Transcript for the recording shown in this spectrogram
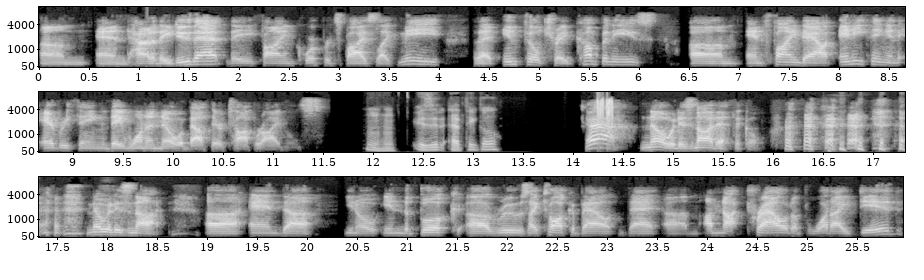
Um, and how do they do that? They find corporate spies like me that infiltrate companies um, and find out anything and everything they want to know about their top rivals. Mm-hmm. Is it ethical? Ah, no, it is not ethical. no, it is not. Uh, and uh, you know, in the book uh, Ruse, I talk about that um, I'm not proud of what I did,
